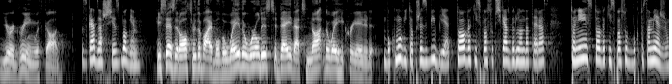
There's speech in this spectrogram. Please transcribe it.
you're agreeing with God. zgadzasz się z Bogiem. He says it all through the Bible. The way the world is today, that's not the way He created it. Bóg mówi to przez Biblię. To, w jaki sposób świat wygląda teraz, to nie jest to, w jaki sposób Bóg to zamierzył.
